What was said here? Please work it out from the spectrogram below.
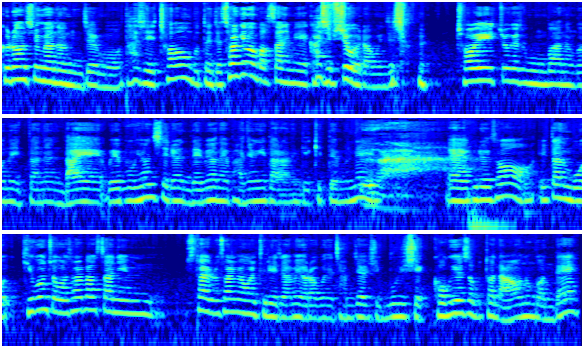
그러시면은 이제 뭐 다시 처음부터 이제 설기문 박사님에게 가십시오라고 이제 저는 저희 쪽에서 공부하는 거는 일단은 나의 외부 현실은 내면의 반영이다라는 게 있기 때문에 네 그래서 일단은 뭐 기본적으로 설 박사님 스타일로 설명을 드리자면 여러분의 잠재의식, 무의식 거기에서부터 나오는 건데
